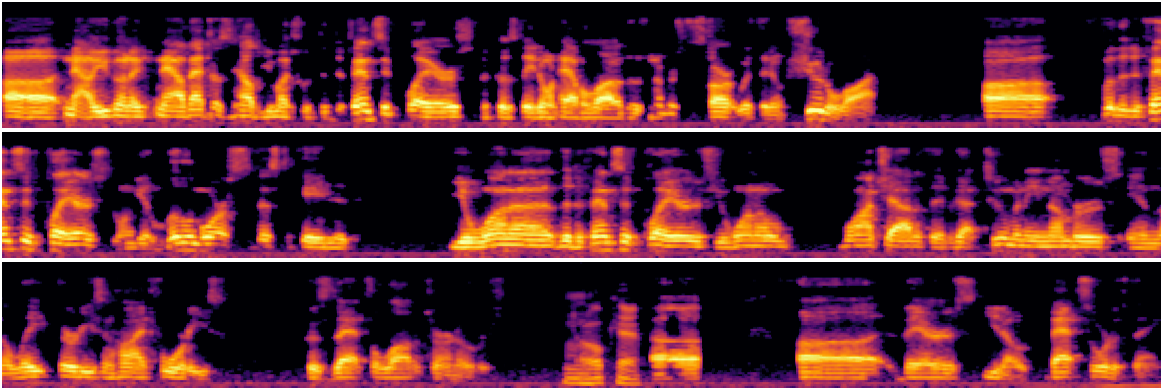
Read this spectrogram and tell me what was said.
uh, now you're gonna now that doesn't help you much with the defensive players because they don't have a lot of those numbers to start with. They don't shoot a lot. Uh, for the defensive players, you want to get a little more sophisticated. You want to the defensive players. You want to watch out if they've got too many numbers in the late 30s and high 40s because that's a lot of turnovers Okay. uh, uh, there's you know that sort of thing.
